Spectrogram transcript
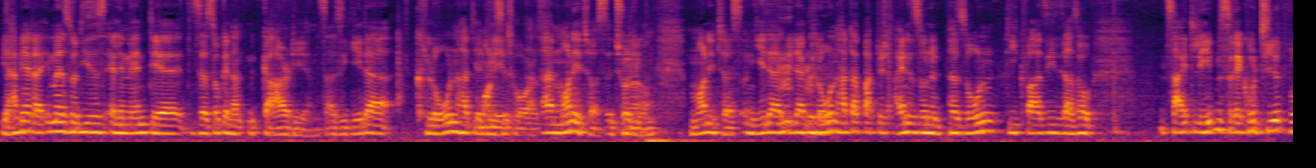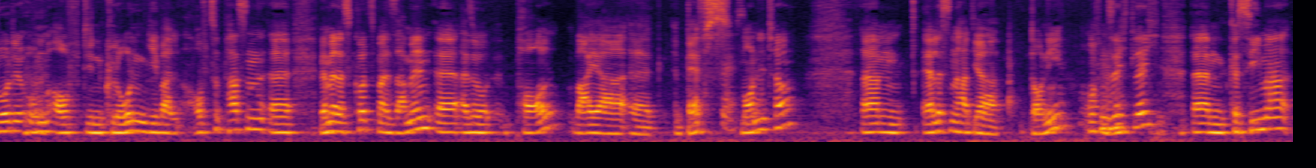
Wir haben ja da immer so dieses Element der, dieser sogenannten Guardians. Also jeder Klon hat ja Monitors. Diese, äh, Monitors, Entschuldigung. Monitors. Und jeder, jeder Klon hat da praktisch eine so eine Person, die quasi da so zeitlebens rekrutiert wurde, um auf den Klon jeweils aufzupassen. Äh, wenn wir das kurz mal sammeln, äh, also Paul war ja äh, Beths Beth, Monitor. Ähm, Allison hat ja Donny offensichtlich. Ähm, Cassima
